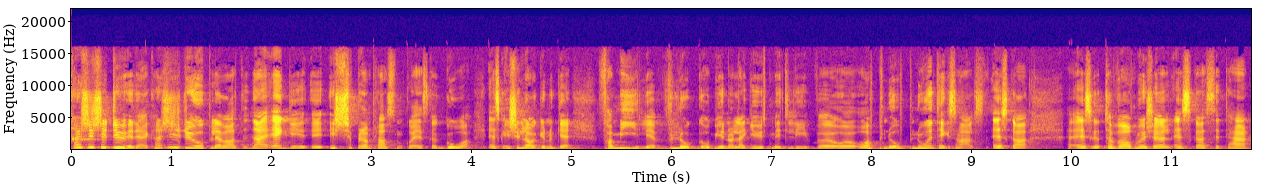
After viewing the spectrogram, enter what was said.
kanskje, ikke du er det. Kanskje ikke du opplever at Nei, jeg er ikke på den plassen hvor jeg skal gå. Jeg skal ikke lage noen familievlogg og begynne å legge ut mitt liv og åpne opp noen ting som helst. Jeg skal, jeg skal ta vare på meg sjøl. Jeg skal sitte her.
